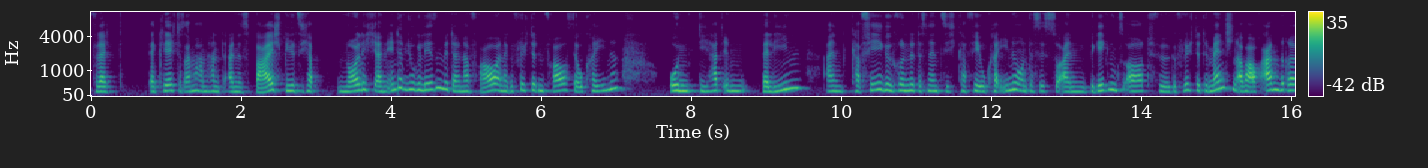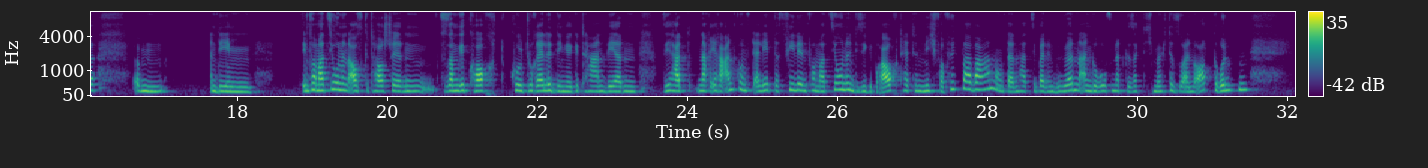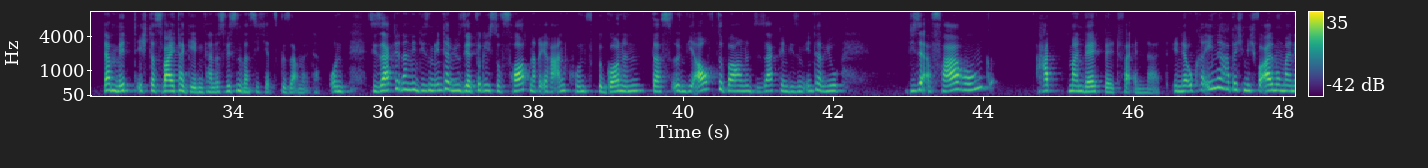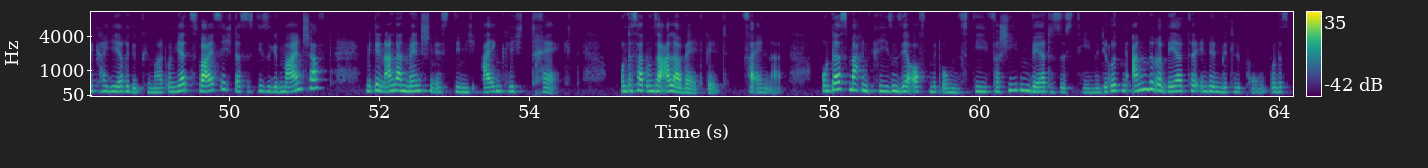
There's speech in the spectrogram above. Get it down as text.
Vielleicht erkläre ich das einfach anhand eines Beispiels. Ich habe neulich ein Interview gelesen mit einer Frau, einer geflüchteten Frau aus der Ukraine. Und die hat in Berlin ein Café gegründet, das nennt sich Café Ukraine und das ist so ein Begegnungsort für geflüchtete Menschen, aber auch andere, ähm, an dem Informationen ausgetauscht werden, zusammen gekocht, kulturelle Dinge getan werden. Sie hat nach ihrer Ankunft erlebt, dass viele Informationen, die sie gebraucht hätte, nicht verfügbar waren. Und dann hat sie bei den Behörden angerufen und hat gesagt, ich möchte so einen Ort gründen, damit ich das weitergeben kann, das Wissen, was ich jetzt gesammelt habe. Und sie sagte dann in diesem Interview, sie hat wirklich sofort nach ihrer Ankunft begonnen, das irgendwie aufzubauen. Und sie sagte in diesem Interview, diese Erfahrung hat mein Weltbild verändert. In der Ukraine habe ich mich vor allem um meine Karriere gekümmert. Und jetzt weiß ich, dass es diese Gemeinschaft mit den anderen Menschen ist, die mich eigentlich trägt. Und das hat unser aller Weltbild verändert. Und das machen Krisen sehr oft mit uns. Die verschieben Wertesysteme, die rücken andere Werte in den Mittelpunkt und das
